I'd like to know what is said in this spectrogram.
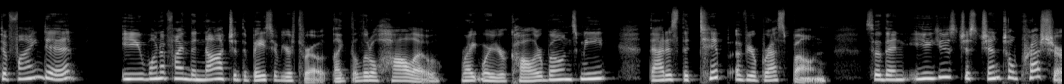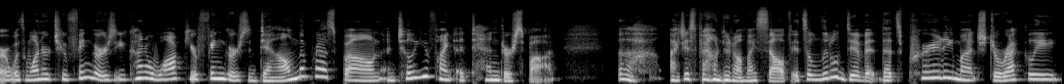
To find it, you want to find the notch at the base of your throat, like the little hollow right where your collarbones meet. That is the tip of your breastbone. So then you use just gentle pressure with one or two fingers. You kind of walk your fingers down the breastbone until you find a tender spot. Ugh, I just found it on myself. It's a little divot that's pretty much directly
